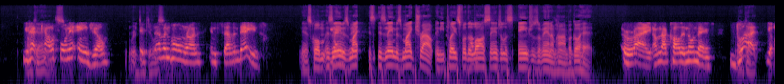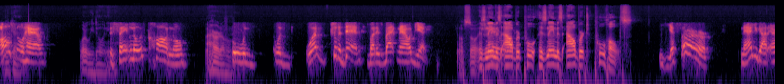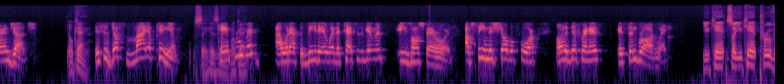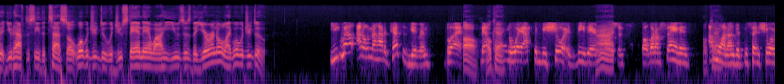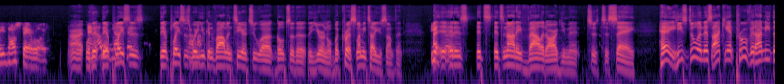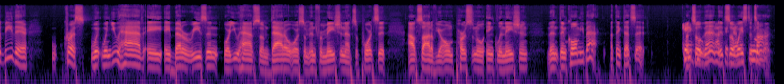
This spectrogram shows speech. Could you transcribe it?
you Okay. had California Angel, Ridiculous. seven home run in seven days. Yeah, it's called. His Yeah, name is Mike. His, his name is Mike Trout, and he plays for the Los Angeles Angels of Anaheim. But go ahead. Right. I'm not calling no names. But Okay. you also have What are we doing Here? the? St. Louis Cardinal, I heard of him. who was was was to the dead, but is back now again. Oh, so his name is Albert Pool. His name is Albert Pujols. Yes, sir. Now you got Aaron Judge. Okay, This is just my opinion. Say his Can't name. prove Okay. it. I would have to be there when the test is given. He's on steroid. I've seen this show before. Only difference is it's in Broadway. You can't. So you can't prove it. You'd have to see the test. So what would you do? Would you stand there while he uses the urinal? Like what would you do? You, well, I don't know how the test is given, but Oh, that's okay. the only way I could be sure is be there in All right. person. But what I'm saying is, I'm 100% sure he's on steroid. All right. Well, there, there are places. There are places where Uh-huh. you can volunteer to uh, go to the, the urinal. But Chris, let me tell you something. Yes, I- it is. It's it's not a valid argument to to say, "Hey, he's doing this. I can't prove it. I need to be there." Chris, when, when you have a, a better reason or you have some data or some information that supports it outside of your own personal inclination, then then call me back. I think that's it. Can't Until prove it. then, it's a waste of time. it.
